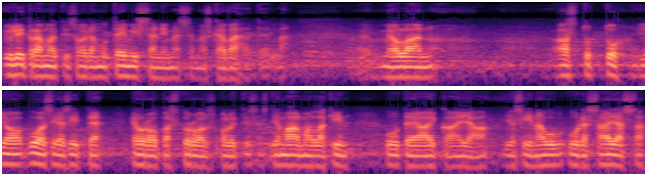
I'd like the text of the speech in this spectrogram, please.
ylidramatisoida, mutta ei missään nimessä myöskään vähätellä. Me ollaan astuttu jo vuosia sitten Euroopassa turvallisuuspoliittisesti ja maailmallakin uuteen aikaan ja, ja siinä uudessa ajassa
